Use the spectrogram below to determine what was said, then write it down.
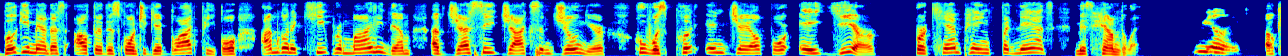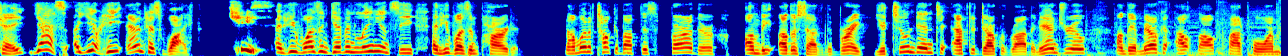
boogeyman that's out there that's going to get black people, I'm going to keep reminding them of Jesse Jackson Jr., who was put in jail for a year for campaign finance mishandling. Really? Okay. Yes, a year. He and his wife. Jeez. And he wasn't given leniency and he wasn't pardoned. Now, I'm going to talk about this further on the other side of the break. You're tuned in to After Dark with Rob and Andrew on the America Out Loud platform,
